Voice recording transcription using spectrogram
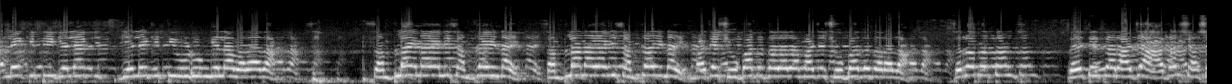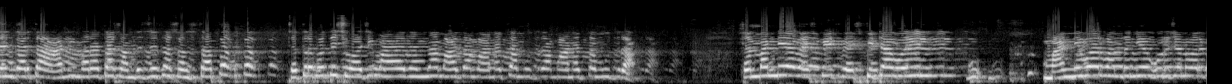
आले किती गेल्या किती गेले किती उडून गेला भरारा. संपलाय नाही आणि संपलाही नाही. संपला नाही आणि संपलाही नाही. माझ्या शोभात दराला माझ्या शोभात दराला सर्वप्रथम रयतेचा राजा आदर्श शासन करता आणि मराठा साम्राज्याचा संस्थापक छत्रपती शिवाजी महाराजांना माझा मानाचा मुद्रा मानाचा मुद्रा. सन्माननीय व्यासपीठ व्यासपीठावरील मान्यवर वंदनीय गुरुजन वर्ग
